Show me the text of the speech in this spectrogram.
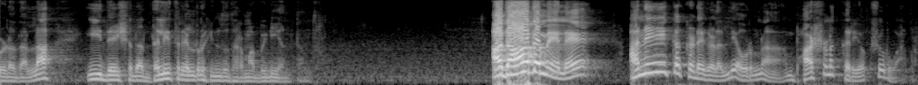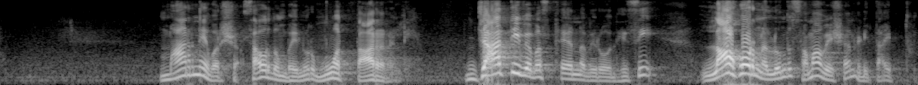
ಬಿಡೋದಲ್ಲ, ಈ ದೇಶದ ದಲಿತರೆಲ್ಲರೂ ಹಿಂದೂ ಧರ್ಮ ಬಿಡಿ ಅಂತಂದರು. ಅದಾದ ಮೇಲೆ ಅನೇಕ ಕಡೆಗಳಲ್ಲಿ ಅವ್ರನ್ನ ಭಾಷಣಕ್ಕೆ ಕರೆಯೋಕ್ಕೆ ಶುರುವಾದರು. ಮಾರನೇ ವರ್ಷ ಸಾವಿರದ ಒಂಬೈನೂರ ಮೂವತ್ತಾರರಲ್ಲಿ ಜಾತಿ ವ್ಯವಸ್ಥೆಯನ್ನು ವಿರೋಧಿಸಿ ಲಾಹೋರ್ನಲ್ಲೊಂದು ಸಮಾವೇಶ ನಡೀತಾ ಇತ್ತು.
